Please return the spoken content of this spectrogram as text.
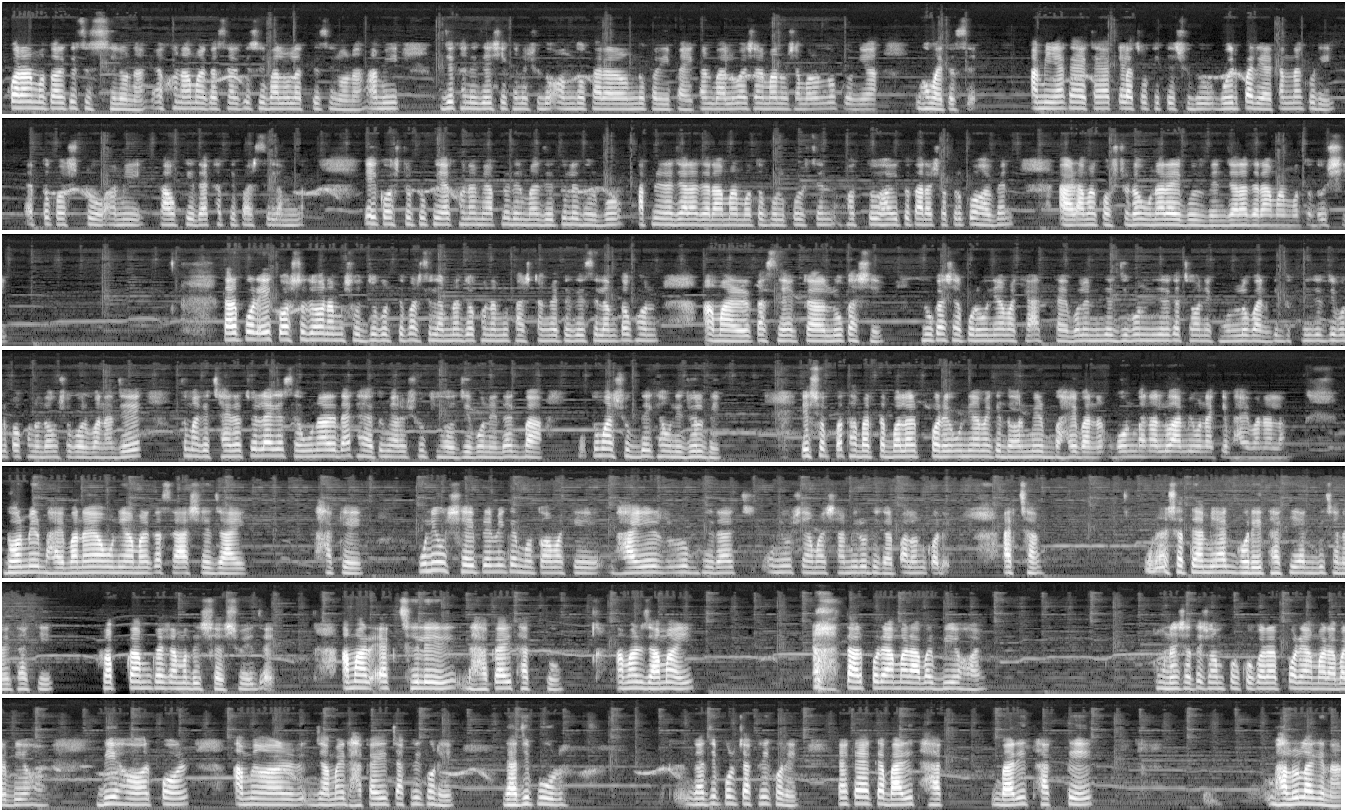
করার মতো আর কিছু ছিল না। এখন আমার কাছে আর কিছুই ভালো লাগতেছিল না। আমি যেখানে যাই, সেখানে শুধু অন্ধকার আর অন্ধকারই পাই। কারণ ভালোবাসার মানুষ আমার অন্য কেউ নিয়ে ঘুমাইতেছে। আমি একা একা একলা চোখেতে শুধু বইয়ের পারি আর কান্না করি, এত কষ্ট আমি কাউকে দেখাতে পারছিলাম না। এই কষ্টটুকু এখন আমি আপনাদের মাঝে তুলে ধরবো। আপনারা যারা যারা আমার মতো ভুল করছেন, হয়তো হয়তো তারা সতর্ক হবেন আর আমার কষ্টটা ওনারাই বুঝবেন, যারা যারা আমার মতো দোষী। তারপর এই কষ্ট যখন আমি সহ্য করতে পারছিলাম না, যখন আমি ফার্স্ট টাঙ্গাইতে গেছিলাম, তখন আমার কাছে একটা লোক আসে। লোক আসার পরে উনি আমাকে আটকায়। বলে, নিজের জীবন নিজের কাছে অনেক মূল্যবান, কিন্তু নিজের জীবন কখনো ধ্বংস করবা না। যে তোমাকে ছাইরা চলে গেছে, উনারে দেখায় তুমি আরও সুখী হও জীবনে। দেখবা, তোমার সুখ দেখে উনি জ্বলবে। এসব কথাবার্তা বলার পরে উনি আমাকে ধর্মের ভাই বানা, বোন বানালো, আমি ওনাকে ভাই বানালাম। ধর্মের ভাই বানায় উনি আমার কাছে আসে, যায়, থাকে। উনিও সেই প্রেমিকের মতো আমাকে ভাইয়ের রূপ ধরে উনিও সে আমার স্বামীর অধিকার পালন করে। আচ্ছা ওনার সাথে আমি এক ঘরেই থাকি, এক বিছানায় থাকি। সব কাম কাজ আমাদের শেষ হয়ে যায়। আমার এক ছেলে ঢাকায় থাকতো। আমার জামাই তারপরে আমার আবার বিয়ে হয়। ওনার সাথে সম্পর্ক করার পরে আমার আবার বিয়ে হয়। বিয়ে হওয়ার পর আমার জামাই ঢাকায় চাকরি করে, গাজীপুর গাজীপুর চাকরি করে। একা একা বাড়ি থাক, বাড়ি থাকতে ভালো লাগে না।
